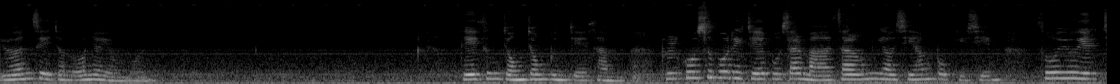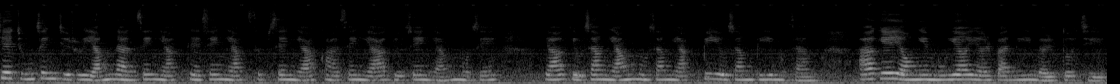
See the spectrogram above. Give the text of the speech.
유연세전 원여영문. 대승정정분제 3 불고수보리 제 보살 마살 응여시 항복기심 소유일체 중생지루 양난생 약태생 약습생 약화생 약유생 약무생 약유상 약무상 약비유상 비무상. 악의 영의 무여 열반이 멸도지.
